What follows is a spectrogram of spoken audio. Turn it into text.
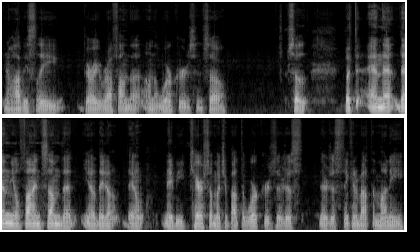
you know obviously very rough on the on the workers, and so so but the, and that, then you'll find some that you know they don't they don't maybe care so much about the workers. They're just they're just thinking about the money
